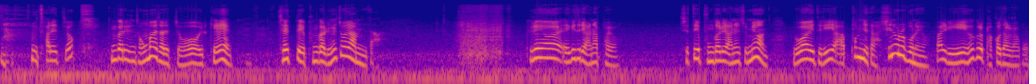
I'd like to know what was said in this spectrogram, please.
잘했죠. 분갈이는 정말 잘했죠. 이렇게 제때 분갈이 해줘야 합니다. 그래야 애기들이 안 아파요. 제때 분갈이 안 해주면 요 아이들이 아픕니다. 신호를 보내요. 빨리 흙을 바꿔달라고.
